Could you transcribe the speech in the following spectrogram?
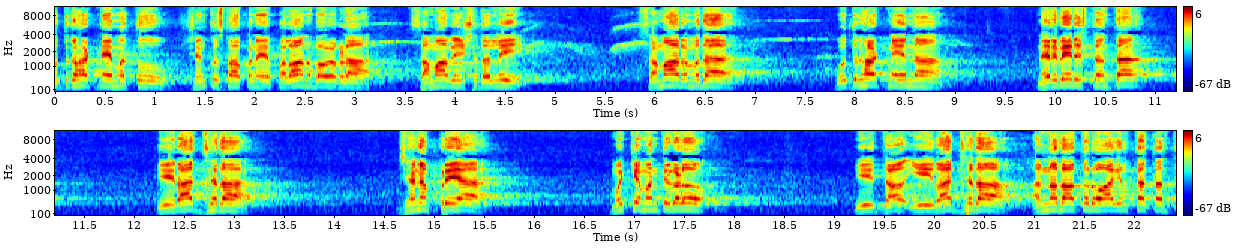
ಉದ್ಘಾಟನೆ ಮತ್ತು ಶಂಕುಸ್ಥಾಪನೆ ಫಲಾನುಭವಿಗಳ ಸಮಾವೇಶದಲ್ಲಿ ಸಮಾರಂಭದ ಉದ್ಘಾಟನೆಯನ್ನು ನೆರವೇರಿಸಿದಂಥ ಈ ರಾಜ್ಯದ ಜನಪ್ರಿಯ ಮುಖ್ಯಮಂತ್ರಿಗಳು, ಈ ದ ಈ ರಾಜ್ಯದ ಅನ್ನದಾತರು ಆಗಿರ್ತಕ್ಕಂಥ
